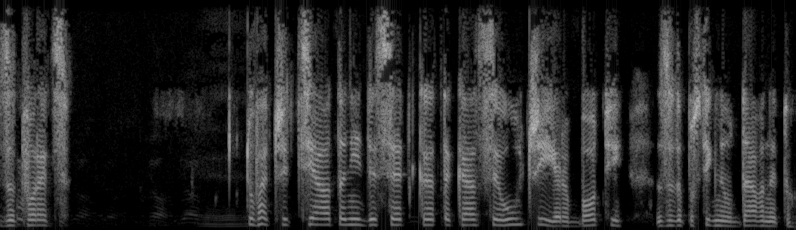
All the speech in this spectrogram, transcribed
за Творец. Това, че цялата ни десетка така се учи и работи, за да постигне отдаването.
